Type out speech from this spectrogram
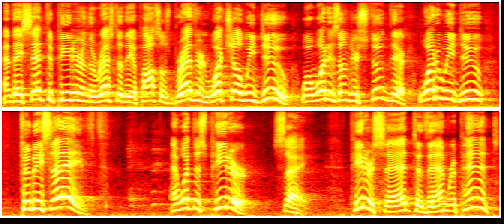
And they said to Peter and the rest of the apostles, brethren, what shall we do? Well, what is understood there? What do we do to be saved? And what does Peter say? Peter said to them, repent,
